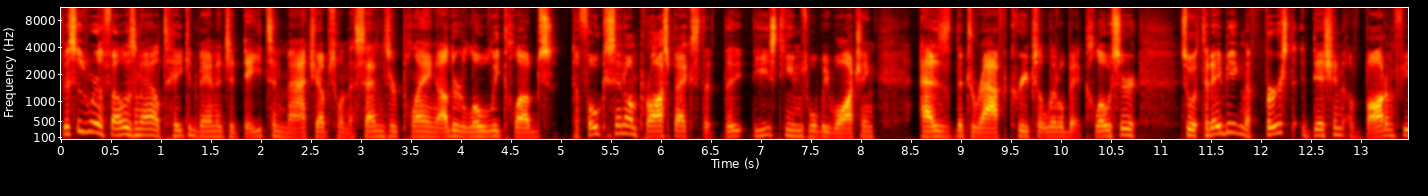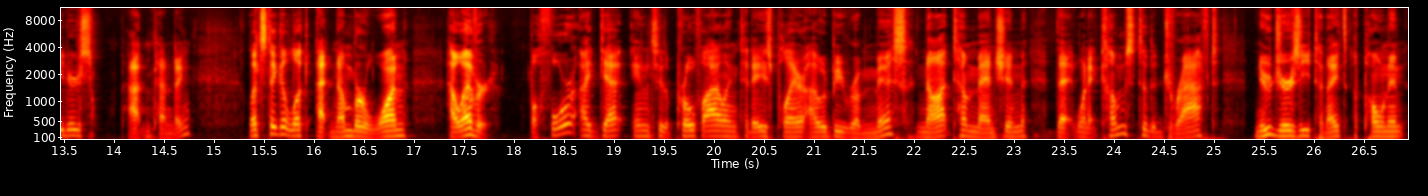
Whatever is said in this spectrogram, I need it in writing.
This is where the fellas and I will take advantage of dates and matchups when the Sens are playing other lowly clubs to focus in on prospects that the, these teams will be watching as the draft creeps a little bit closer. So, with today being the first edition of Bottom Feeders, patent pending, let's take a look at number one. However, before I get into the profiling today's player, I would be remiss not to mention that when it comes to the draft, New Jersey, tonight's opponent,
